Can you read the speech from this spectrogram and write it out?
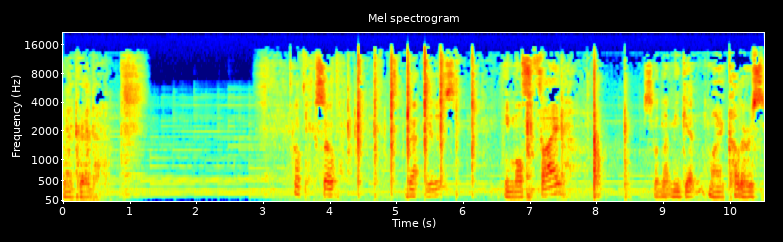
really good. Okay, so that is emulsified. So let me get my colors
